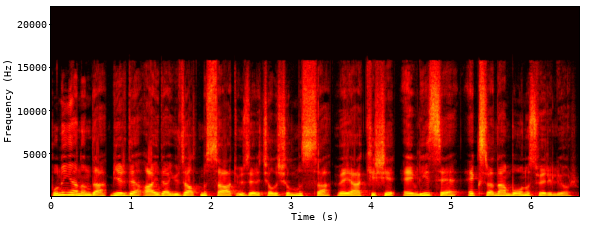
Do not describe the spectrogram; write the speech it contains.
Bunun yanında bir de ayda 160 saat üzeri çalışılmışsa veya kişi evliyse ekstradan bonus veriliyor.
